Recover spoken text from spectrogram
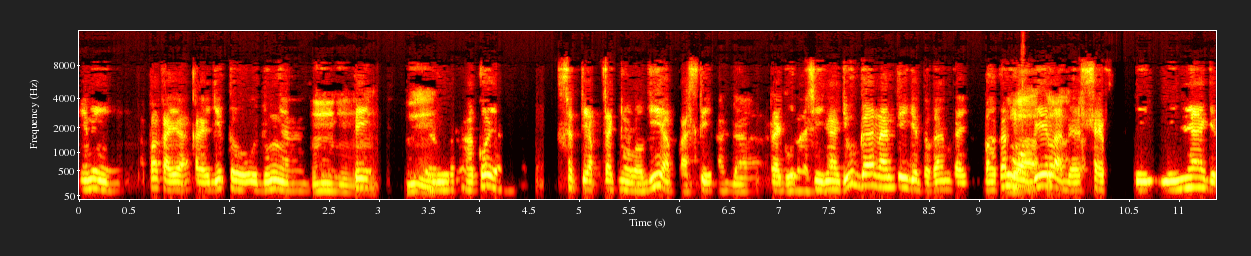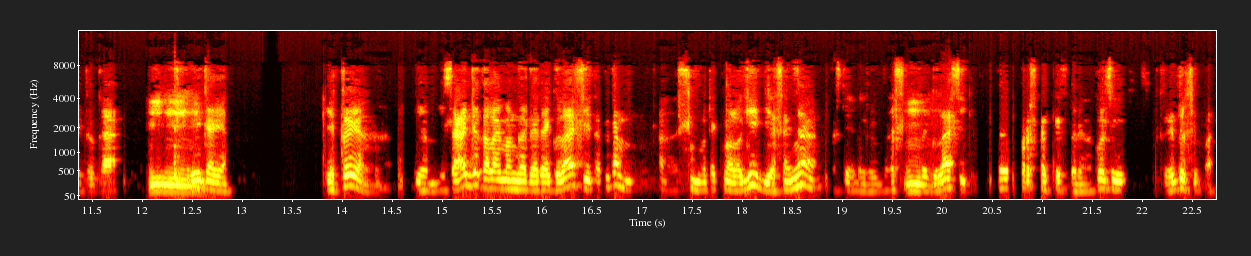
ini apa kayak kayak gitu ujungnya hmm. tapi hmm. yang aku ya setiap teknologi ya pasti ada regulasinya juga nanti gitu kan. Kayak bahkan ya, mobil ya. ada safety-nya gitu kan. Hmm. jadi kayak itu ya ya bisa aja kalau emang nggak ada regulasi. Tapi kan uh, semua teknologi biasanya pasti ada regulasi hmm. regulasi itu perspektif dari aku sih itu sih pak.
